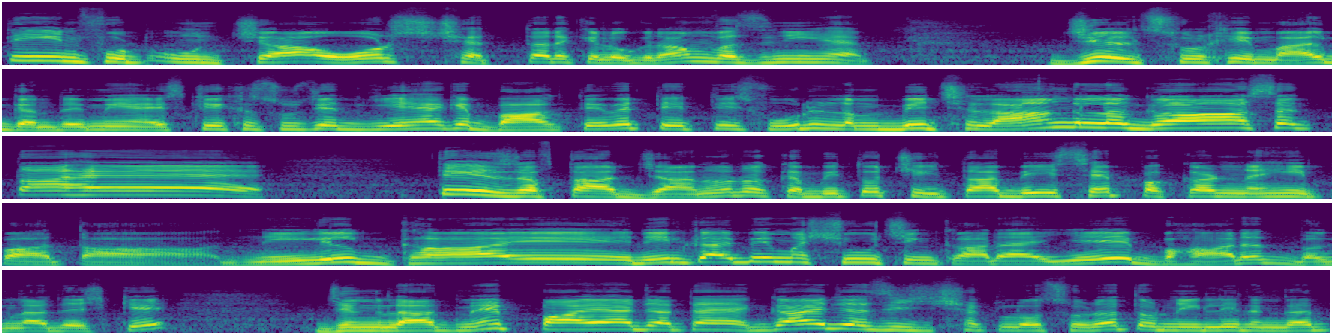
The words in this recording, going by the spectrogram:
तीन फुट ऊँचा और छिहत्तर किलोग्राम वजनी है। जिल्द सुर्खी माल गंदे में है। इसकी खसूसियत यह है कि भागते हुए तैतीस फुट लंबी छलांग लगा सकता है। तेज रफ्तार जानवर और कभी तो चीता भी इसे पकड़ नहीं पाता। नील गाय नील गाय भी मशहूर चिंकारा है। ये भारत, बांग्लादेश के जंगलात में पाया जाता है। गाय जैसी शक्लो सूरत और नीली रंगत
